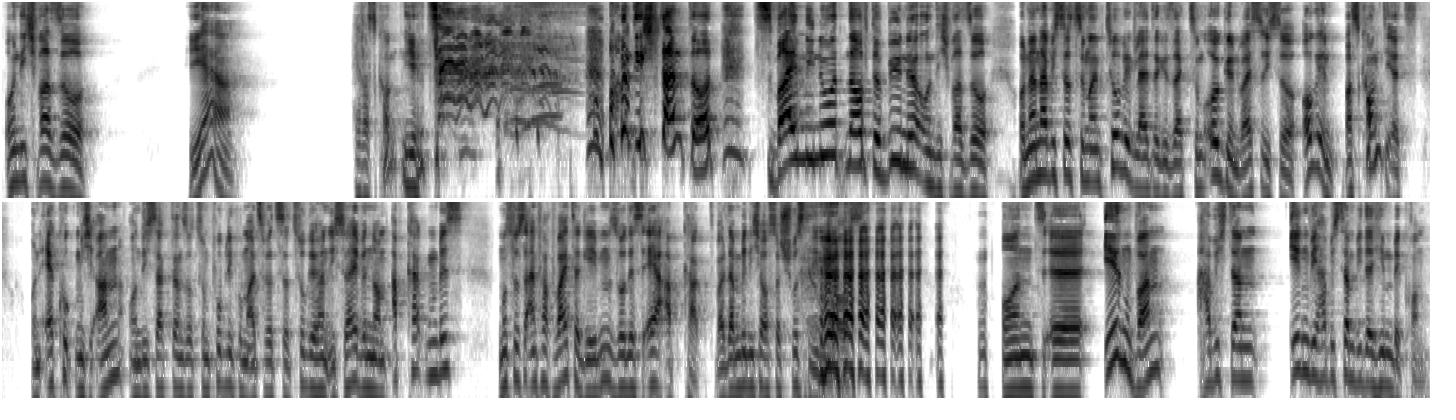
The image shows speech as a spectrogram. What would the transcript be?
Und ich war so, ja. Hey, was kommt denn jetzt? ich stand dort zwei Minuten auf der Bühne und ich war so. Und dann habe ich so zu meinem Tourbegleiter gesagt, zum Ogün, weißt du, ich so, Ogün, was kommt jetzt? Und er guckt mich an und ich sag dann so zum Publikum, als würde es dazugehören, ich so, hey, wenn du am Abkacken bist, musst du es einfach weitergeben, so dass er abkackt, weil dann bin ich aus der Schusslinie raus. und äh, irgendwann habe ich dann, irgendwie habe ich es dann wieder hinbekommen,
